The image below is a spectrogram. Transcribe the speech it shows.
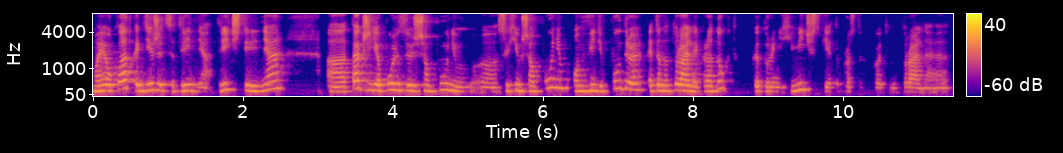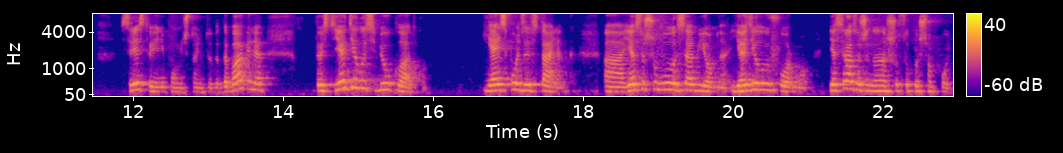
моя укладка держится 3 дня. 3-4 дня а, также я пользуюсь шампунем, а, сухим шампунем, он в виде пудры, это натуральный продукт, который не химический, это просто какое-то натуральное средство, я не помню, что они туда добавили. То есть я делаю себе укладку, я использую стайлинг, а, я сушу волосы объемно, я делаю форму, я сразу же наношу сухой шампунь.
